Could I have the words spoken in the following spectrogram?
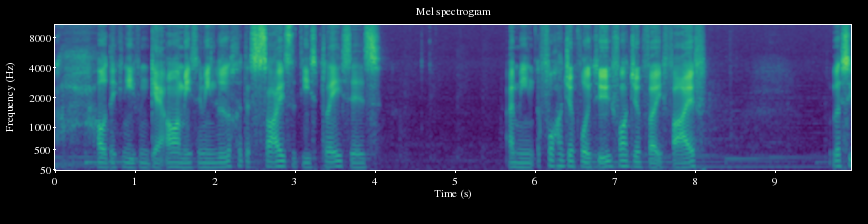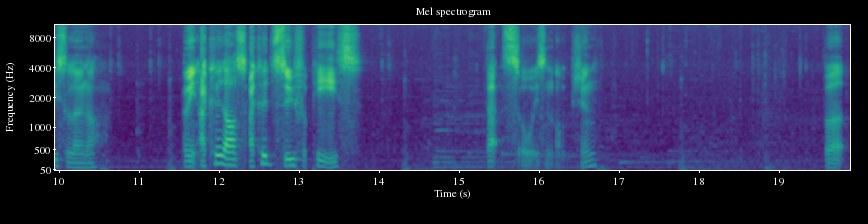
how they can even get armies. I mean, look at the size of these places. I mean, 442, 435. Let's see Salona. I mean, I could ask, I could sue for peace. That's always an option. But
